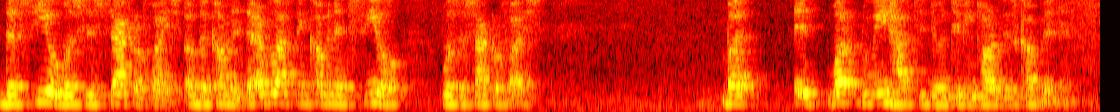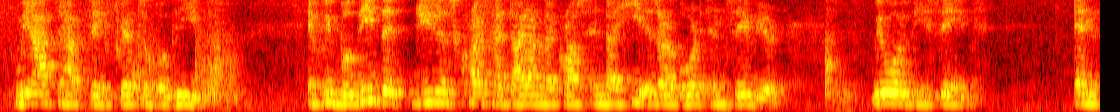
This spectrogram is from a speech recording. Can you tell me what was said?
the seal was his sacrifice of the covenant. The everlasting covenant seal was the sacrifice. But if, what do we have to do to be part of this covenant? We have to have faith. We have to believe. If we believe that Jesus Christ had died on that cross and that he is our Lord and Savior, we will be saved. And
